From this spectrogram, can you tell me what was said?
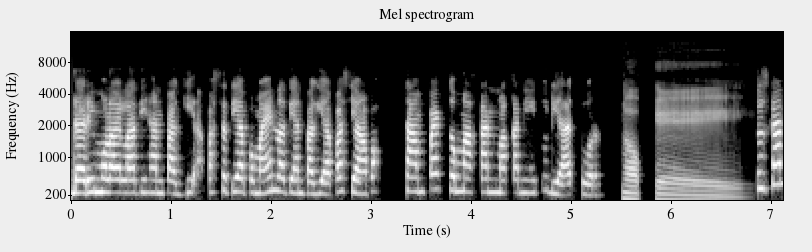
dari mulai latihan pagi apa setiap pemain latihan pagi apa siang apa sampai ke makan makannya itu diatur oke terus kan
